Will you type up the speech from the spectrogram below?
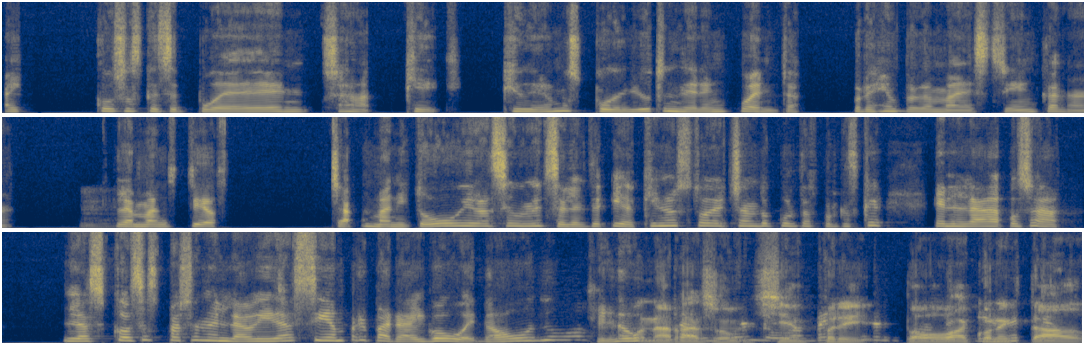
hay cosas que se pueden, o sea, que, que hubiéramos podido tener en cuenta. Por ejemplo, la maestría en Canadá. La maestría, o sea, Manitoba hubiera sido un excelente, y aquí no estoy echando culpas porque es que en la, o sea, las cosas pasan en la vida siempre para algo bueno. Uno, Sí, uno una razón, a siempre, todo va conectado.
